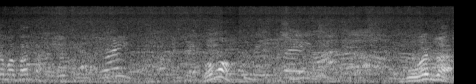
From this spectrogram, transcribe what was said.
esa batata. ¿Cómo? Gorda.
